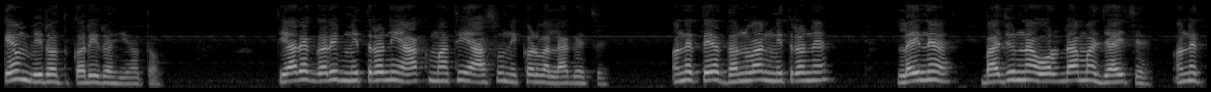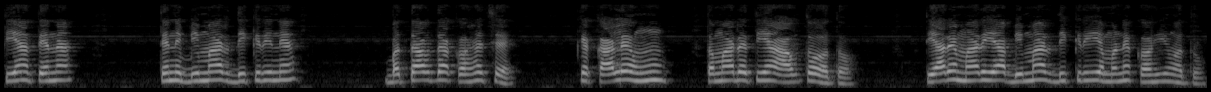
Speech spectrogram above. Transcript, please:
કેમ વિરોધ કરી રહી હતો? ત્યારે ગરીબ મિત્રની આંખમાંથી આંસુ નીકળવા લાગે છે અને તે ધનવાન મિત્રને લઈને બાજુના ઓરડામાં જાય છે અને ત્યાં તેના તેની બીમાર દીકરીને બતાવતા કહે છે કે, કાલે હું તમારે ત્યાં આવતો હતો. ત્યારે મારી આ બીમાર દીકરીએ મને કહ્યું હતું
